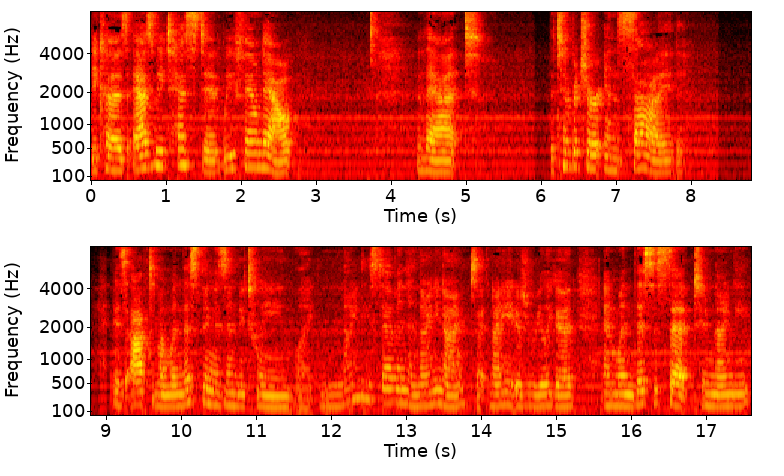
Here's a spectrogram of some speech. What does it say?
because as we tested, we found out that the temperature inside is optimum. When this thing is in between like 97 and 99 so 98 is really good. And when this is set to 90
